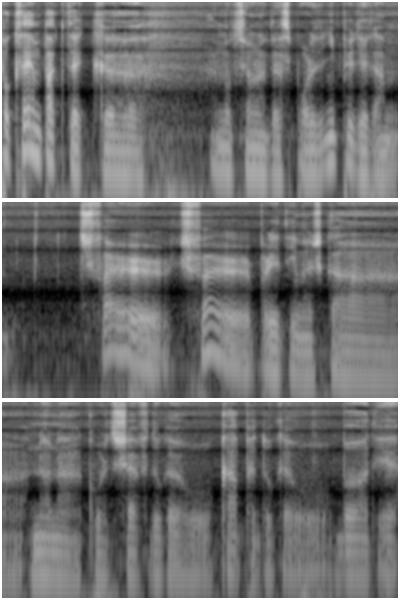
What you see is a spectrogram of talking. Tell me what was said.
Po kthehemi pak tek emocionet e sportit, një pyetje kam Çfarë çfarë përjetimesh ka nana kur të shef duke u kap e duke u bë atje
